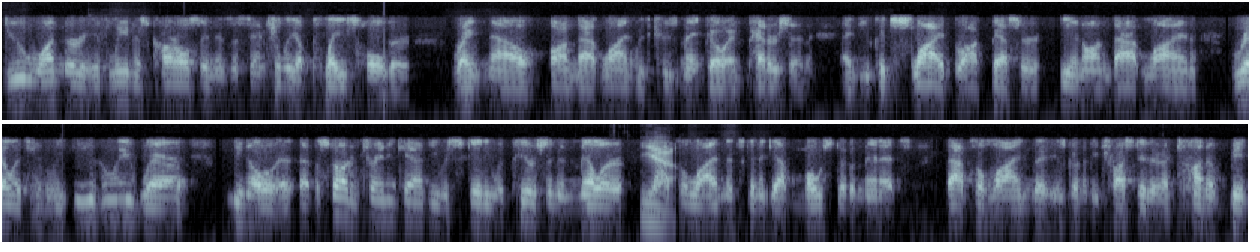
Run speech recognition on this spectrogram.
do wonder if Linus Karlsson is essentially a placeholder right now on that line with Kuzmenko and Pettersson, and you could slide Brock Boeser in on that line relatively easily. Where you know at the start of training camp he was skating with Pearson and Miller. Yeah. That's a line that's going to get most of the minutes. That's a line that is going to be trusted in a ton of big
